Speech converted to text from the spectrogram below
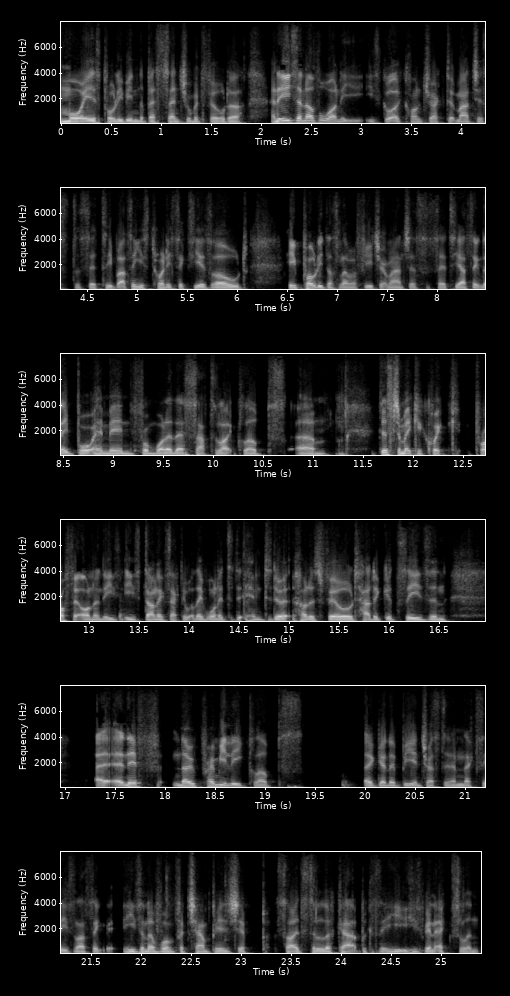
Mooy has probably been the best central midfielder, and he's another one. He, he's got a contract at Manchester City, but I think he's 26 years old. He probably doesn't have a future at Manchester City. I think they brought him in from one of their satellite clubs um, just to make a quick profit on, and he's he's done exactly what they wanted to do, him to do at Huddersfield. Had a good season. And if no Premier League clubs are going to be interested in him next season, I think he's another one for Championship sides to look at because he, he's been excellent.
